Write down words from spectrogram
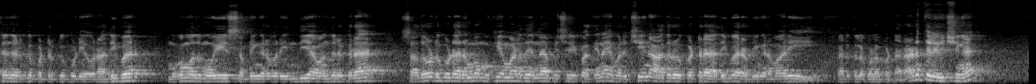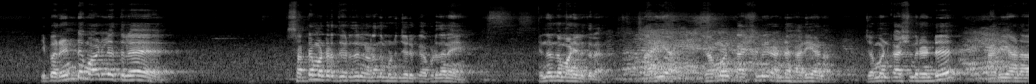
தேர்ந்தெடுக்கப்பட்டிருக்கக்கூடிய ஒரு அதிபர் முகமது மொயிஸ் அப்படிங்கிறவர் இந்தியா வந்திருக்கிறார். ஸோ அதோடு கூட ரொம்ப முக்கியமானது என்ன அப்படின்னு சொல்லி பார்த்தீங்கன்னா இவர் சீன ஆதரவு பெற்ற அதிபர் அப்படிங்கிற மாதிரி கருத்தில் கொள்ளப்பட்டார். அடுத்து எழுதிச்சுங்க இப்போ ரெண்டு மாநிலத்தில் சட்டமன்ற தேர்தல் நடந்து முடிஞ்சிருக்கு. அப்படிதானே? எந்தெந்த மாநிலத்தில்? Haryana Jammu and Kashmir and Haryana. Jammu and Kashmir and Haryana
